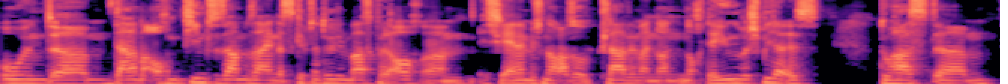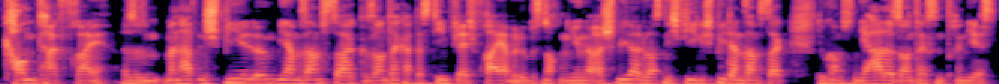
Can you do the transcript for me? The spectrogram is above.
und ähm, dann aber auch im Team zusammen sein. Das gibt natürlich im Basketball auch. Ähm, ich erinnere mich noch, also klar, wenn man noch der jüngere Spieler ist, du hast ähm, kaum einen Tag frei. Also man hat ein Spiel irgendwie am Samstag, Sonntag hat das Team vielleicht frei, aber du bist noch ein jüngerer Spieler, du hast nicht viel gespielt am Samstag, du kommst in die Halle sonntags und trainierst.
